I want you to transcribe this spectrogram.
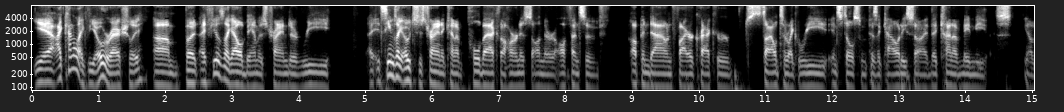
Yeah, I kind of like the over actually. Um, but I feels like Alabama's trying to re it seems like Oats is trying to kind of pull back the harness on their offensive up and down firecracker style to like reinstill some physicality. So I, that kind of made me, you know,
